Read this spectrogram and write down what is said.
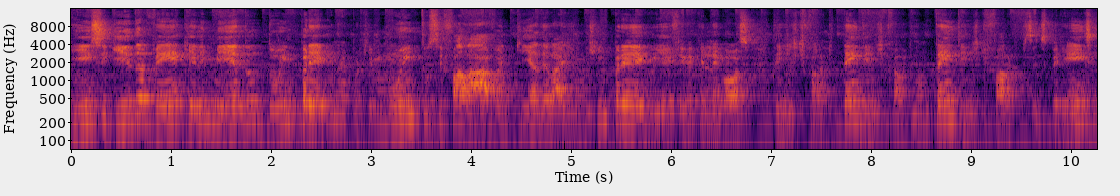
E em seguida vem aquele medo do emprego, né? Porque muito se falava que Adelaide não tinha emprego e aí fica aquele negócio, tem gente que fala que tem, tem gente que fala que não tem, tem gente que fala que precisa de experiência,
